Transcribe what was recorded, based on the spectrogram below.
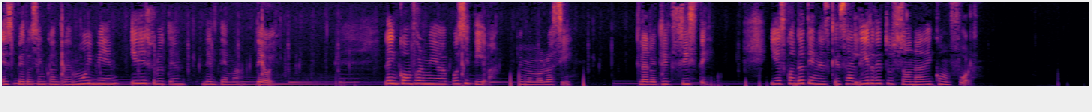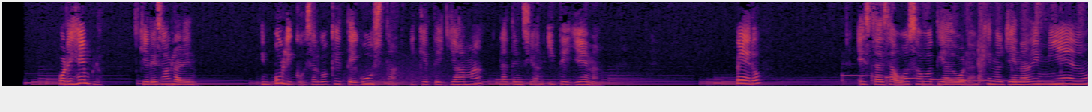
espero se encuentren muy bien y disfruten del tema de hoy. La inconformidad positiva, llamémoslo así. Claro que existe. Y es cuando tienes que salir de tu zona de confort. Por ejemplo, quieres hablar en en público, es algo que te gusta y que te llama la atención y te llena. Pero está esa voz saboteadora que nos llena de miedo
